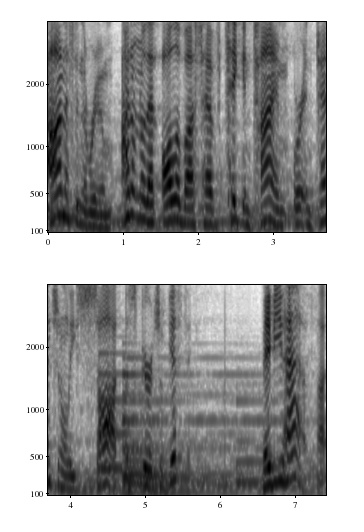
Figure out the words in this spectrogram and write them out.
honest in the room, I don't know that all of us have taken time or intentionally sought a spiritual gifting. Maybe you have. I,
